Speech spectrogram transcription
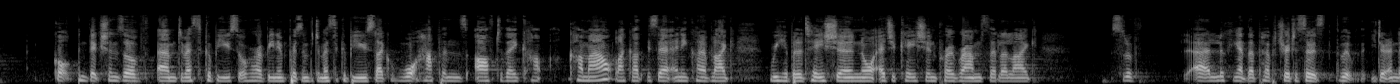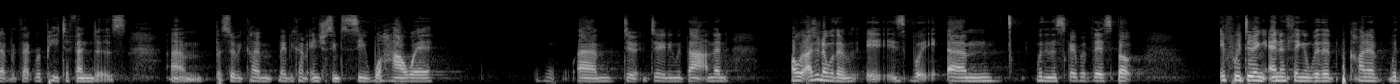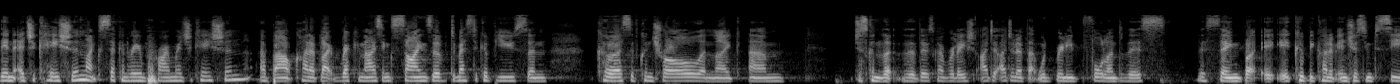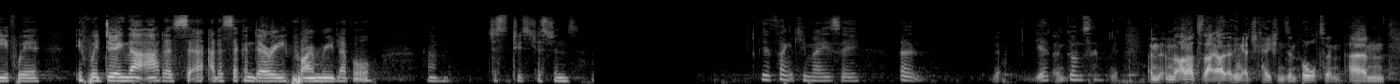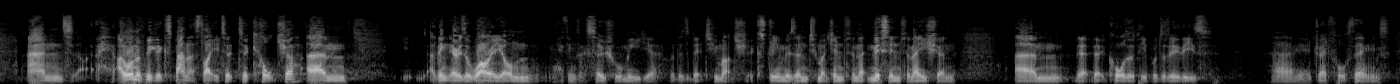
got convictions of um, domestic abuse or have been in prison for domestic abuse. Like, what happens after they come come out? Like, is there any kind of like rehabilitation or education programs that are like sort of uh, looking at the perpetrator so you don't end up with like repeat offenders. Um, but so we kind of maybe kind of interesting to see what, how we're um, do, dealing with that. And then oh, I don't know whether it is um, within the scope of this, but if we're doing anything with a kind of within education, like secondary and primary education, about kind of like recognizing signs of domestic abuse and coercive control and like um, just kind of the, the, those kind of relations. I, don't know if that would really fall under this this thing, but it, it could be kind of interesting to see if we're if we're doing that at a at a secondary primary level. Um, just two suggestions. Yeah, thank you, Maisie. Uh, yeah, yeah and, go on, Sam. Yeah. And, and I'll add to that, I think education is important. Um, and I wonder if we could expand that slightly to, to culture. Um, I think there is a worry on things like social media, where there's a bit too much extremism, too much misinformation um, that, that causes people to do these uh, know, dreadful things.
